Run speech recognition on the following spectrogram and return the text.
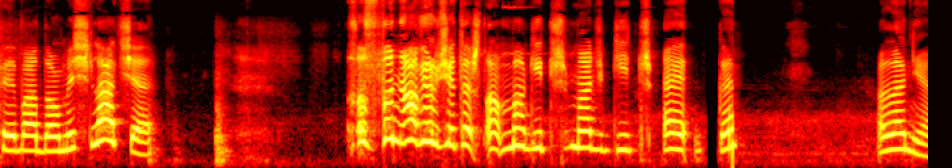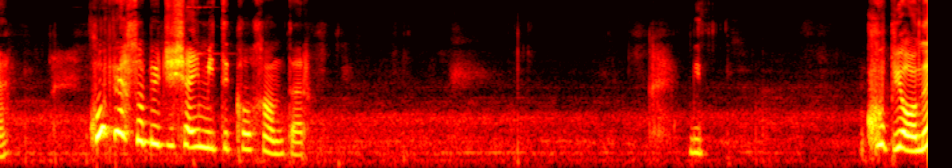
chyba domyślacie. Zastanawiam się też na Magicz, Magicz Egen. Ale nie. Kupię sobie dzisiaj Mythical Hunter. Kupiony?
